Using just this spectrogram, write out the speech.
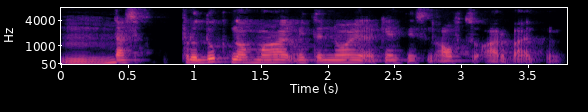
Mhm. Das Produkt nochmal mit den neuen Erkenntnissen aufzuarbeiten.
